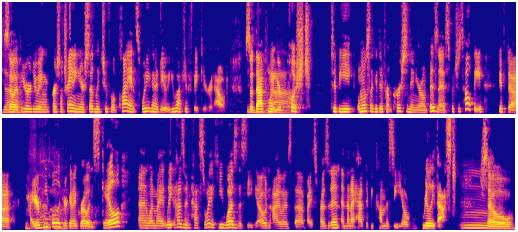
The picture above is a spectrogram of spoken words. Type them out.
Yeah. So if you're doing personal training, you're suddenly too full of clients, what are you going to do? You have to figure it out. So at that point, yeah. you're pushed to be almost like a different person in your own business, which is healthy. You have to hire yeah. people if you're going to grow and scale. And when my late husband passed away, he was the CEO and I was the vice president. And then I had to become the CEO really fast. Mm. So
